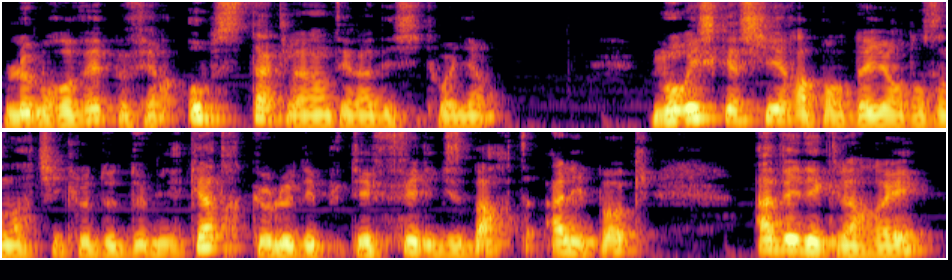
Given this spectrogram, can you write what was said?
le brevet peut faire obstacle à l'intérêt des citoyens. Maurice Cassier rapporte d'ailleurs dans un article de 2004 que le député Félix Barthes, à l'époque, avait déclaré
